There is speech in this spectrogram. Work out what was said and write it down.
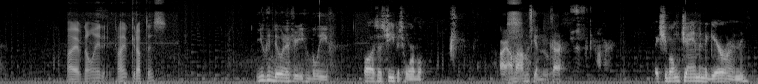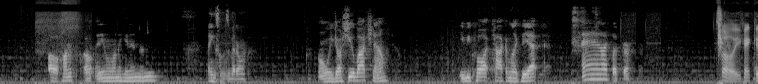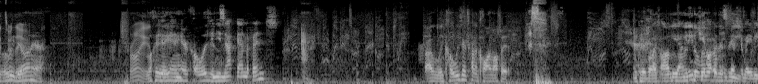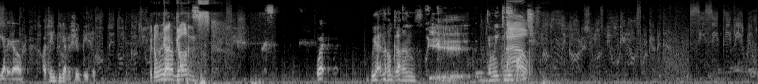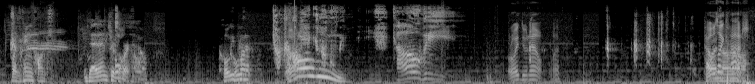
I have no idea. Can I get up this? You can do it if you, even believe. Oh, it's this Jeep is horrible. Alright, I'm, I'm just getting in the car. Do the freaking Hummer. Like she won't jam in the gear or anything. Oh, Hunter. Oh, anyone want to get in on me? I think this one's a better one. Oh, we just you watch now. You be quiet talking like that. And I flipped her. So, you can't get what are through we there. doing here? Trying. Lucky I can't hear Can you knock down the fence? Probably. Chloe's here trying to climb off it. Okay, boys, I'll be You honest need a with you, little bit of think speed. the way we gotta go. I think we gotta shoot people. We don't don't got have guns. What? We got no guns. Can we can we Ow. punch? Boys, we can't even punch. Dead answer Forward. now. Kobe Who's Potter. Kobe! Kobe. What do I do now? What? How was I not? Uh, caught?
